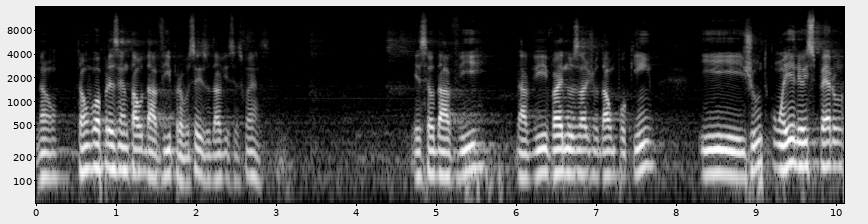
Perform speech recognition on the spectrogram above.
Não? Então vou apresentar o Davi para vocês. O Davi, vocês conhecem? Esse é o Davi. Davi vai nos ajudar um pouquinho. E junto com ele eu espero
